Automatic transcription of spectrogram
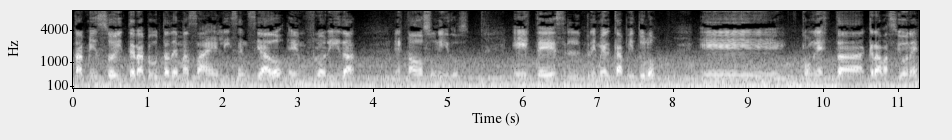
También soy terapeuta de masaje licenciado en Florida, Estados Unidos. Este es el primer capítulo eh, con estas grabaciones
